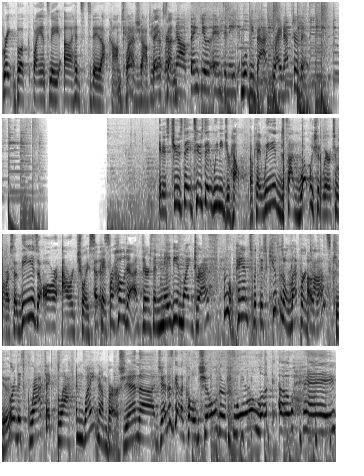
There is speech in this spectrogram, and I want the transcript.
great book by Antoni, uh, head to today.com Okay, slash shop. Thanks, right son. now. Thank you, Antoni. We'll be back right after this. It is Tuesday. Tuesday, we need your help. Okay, we need to decide what we should wear tomorrow. So these are our choices. Okay, for Hoda, there's a navy and white dress, pants with this cute little leopard top. Oh, top. that's cute. Or this graphic black and white number. Jenna, Jenna's got a cold shoulder floral look. Oh, hey.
